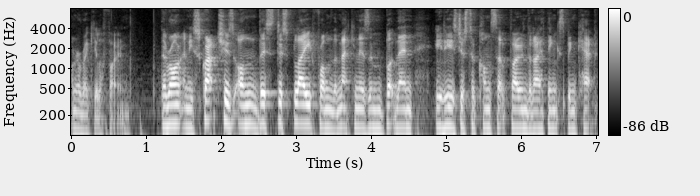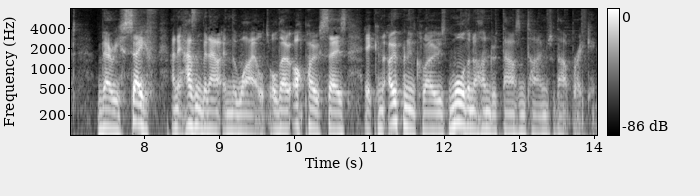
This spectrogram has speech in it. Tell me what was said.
on a regular phone. There aren't any scratches on this display from the mechanism, but then it is just a concept phone that I think's been kept very safe and it hasn't been out in the wild, although Oppo says it can open and close more than 100,000 times without breaking.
